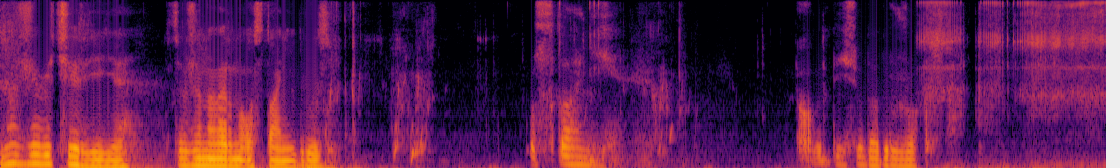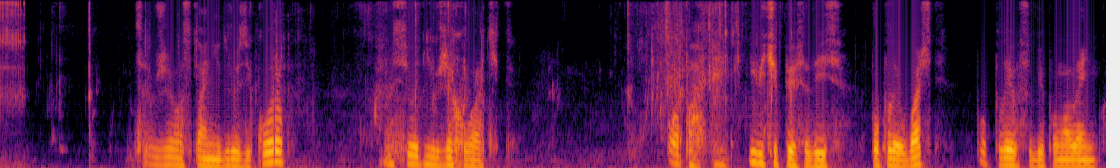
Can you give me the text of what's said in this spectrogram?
Ну вже вечеріє. Це вже, напевно, останній, друзі. Останній. Ходи сюди, дружок. Це вже останній, друзі, короб. На сьогодні вже хватить. Опа, і відчепився, дивіться. Поплив, бачите? Поплив собі помаленьку.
